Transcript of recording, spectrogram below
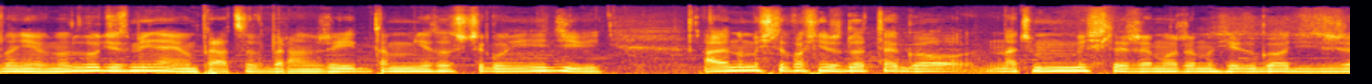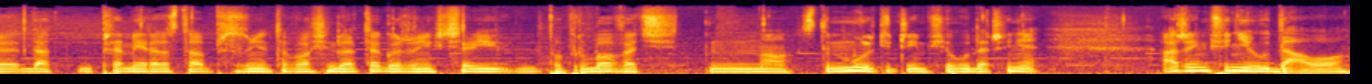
no nie wiem, no ludzie zmieniają pracę w branży i tam mnie to szczególnie nie dziwi. Ale no myślę właśnie, że dlatego, znaczy myślę, że możemy się zgodzić, że premiera została przesunięta właśnie dlatego, że nie chcieli popróbować, no, z tym multi, czy im się uda, czy nie. A że im się nie udało,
